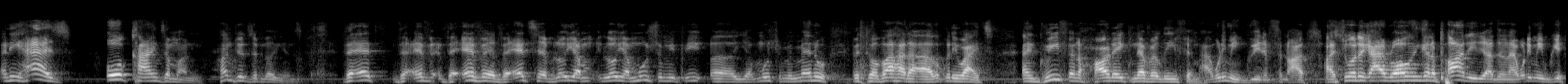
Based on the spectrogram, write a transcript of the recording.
And he has all kinds of money, hundreds of millions. Uh, look what he writes. And grief and heartache never leave him. What do you mean grief and heartache? I saw the guy rolling at a party the other night. What do you mean?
